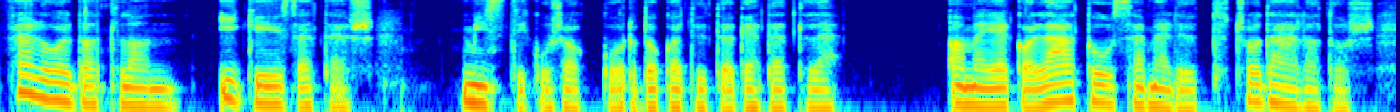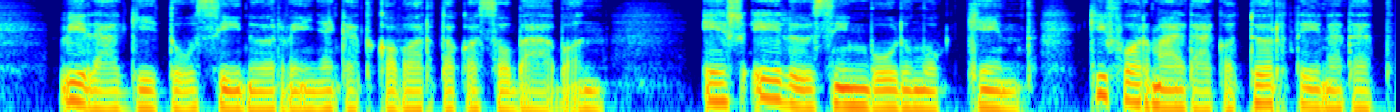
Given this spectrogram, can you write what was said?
Feloldatlan, igézetes, misztikus akkordokat ütögetett le, amelyek a látószem előtt csodálatos, világító színörvényeket kavartak a szobában, és élő szimbólumokként kiformálták a történetet,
